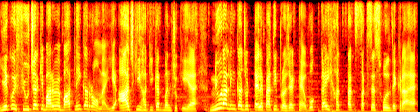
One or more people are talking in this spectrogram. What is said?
ये कोई फ्यूचर के बारे में बात नहीं कर रहा हूँ मैं, ये आज की हकीकत बन चुकी है। न्यूरालिंक का जो टेलीपैथी प्रोजेक्ट है, वो कई हद तक सक्सेसफुल दिख रहा है।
